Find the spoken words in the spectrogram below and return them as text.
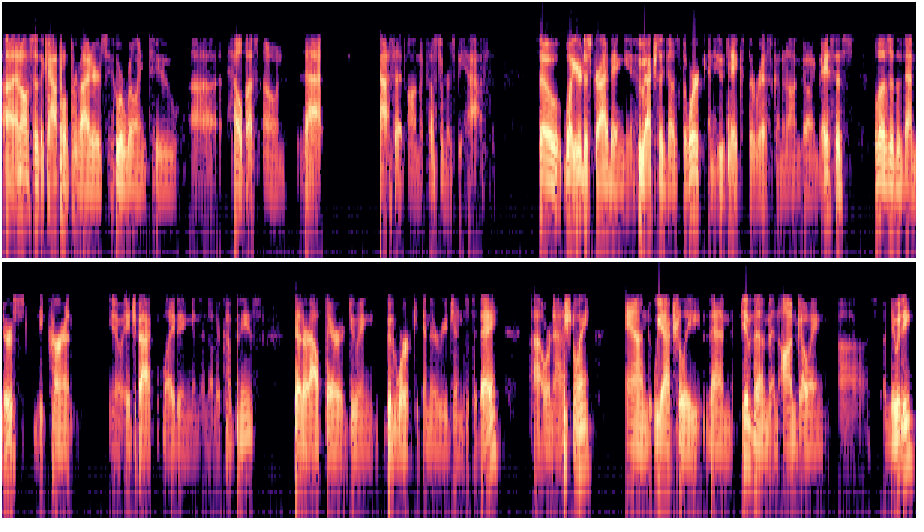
uh, and also the capital providers who are willing to uh, help us own that asset on the customer's behalf. So, what you're describing, who actually does the work and who takes the risk on an ongoing basis, well, those are the vendors, the current you know, HVAC lighting and, and other companies that are out there doing good work in their regions today uh, or nationally. And we actually then give them an ongoing uh, annuity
